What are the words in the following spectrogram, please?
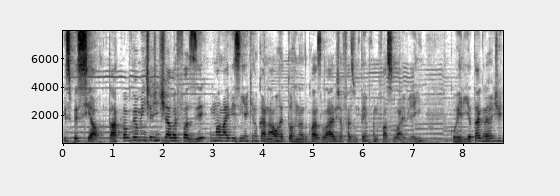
especial, tá? Provavelmente a gente já vai fazer uma livezinha aqui no canal, retornando com as lives. Já faz um tempo que eu não faço live aí, correria tá grande,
